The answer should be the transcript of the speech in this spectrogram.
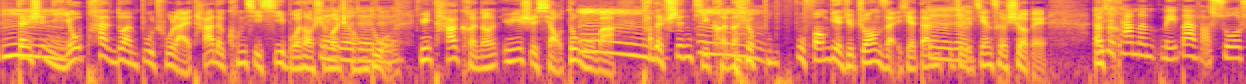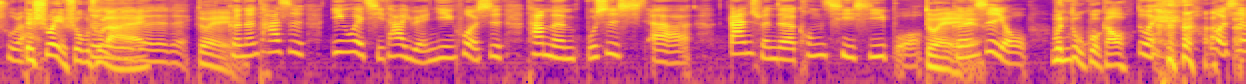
嗯。但是你又判断不出来它的空气稀薄到什么程度，对对对对。因为它可能因为是小动物嘛，嗯。它的身体可能又不、不方便去装载一些单这个监测设备，而且他们没办法说出来。对说也说不不出来，对对对对对。对，可能他是因为其他原因，或者是他们不是呃单纯的空气稀薄，对。可能是有温度过高。对，或者是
